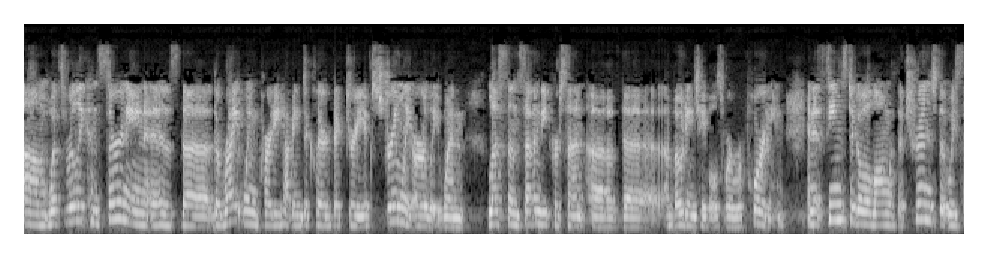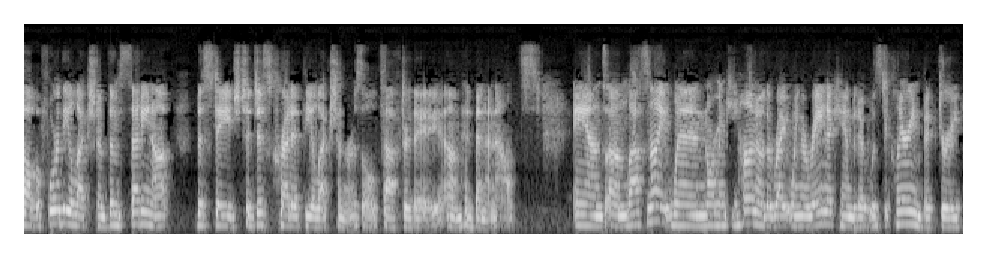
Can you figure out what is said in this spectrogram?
Um, what's really concerning is the, the right-wing party having declared victory extremely early when less than 70% of the voting tables were reporting. And it seems to go along with the trend that we saw before the election of them setting up the stage to discredit the election results after they um, had been announced. And um, last night, when Norman Quijano, the right wing Arena candidate, was declaring victory,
